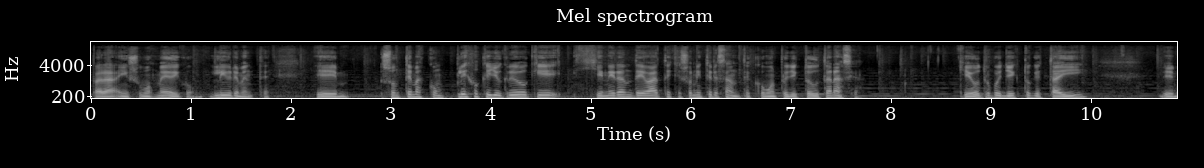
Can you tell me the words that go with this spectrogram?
para insumos médicos, libremente. Eh, son temas complejos que yo creo que generan debates que son interesantes, como el proyecto de eutanasia, que otro proyecto que está ahí. Eh,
